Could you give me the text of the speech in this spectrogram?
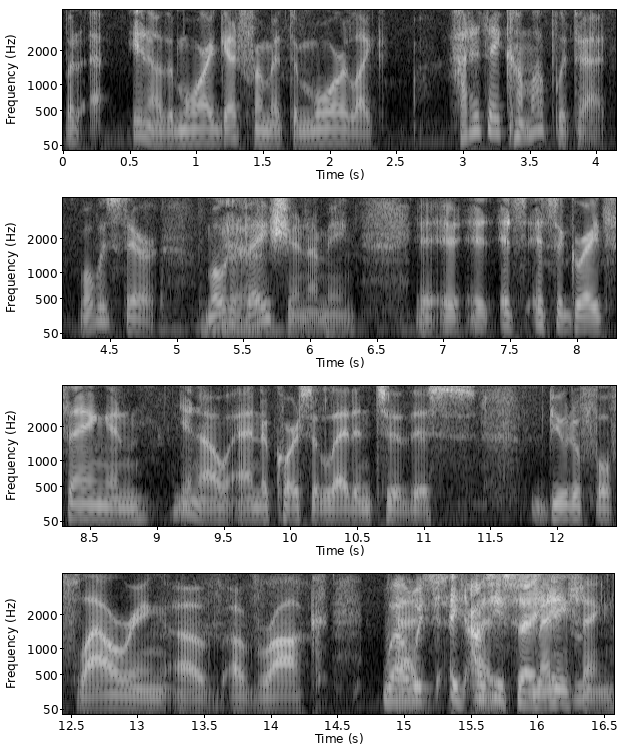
but uh, you know, the more I get from it, the more like, how did they come up with that? What was their motivation? I mean, it, it, it's it's a great thing, and you know, and of course, it led into this beautiful flowering of of rock. Well, as, which, as, you say, it,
